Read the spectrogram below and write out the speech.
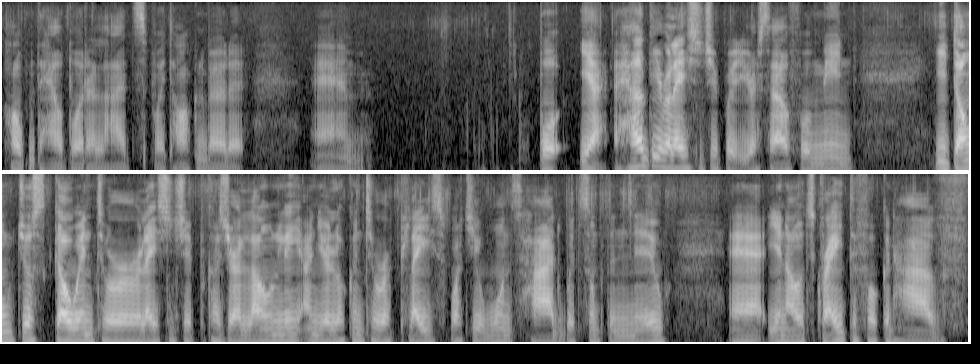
hoping to help other lads by talking about it. Um, but yeah, a healthy relationship with yourself will mean you don't just go into a relationship because you're lonely and you're looking to replace what you once had with something new. Uh, you know, it's great to fucking have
